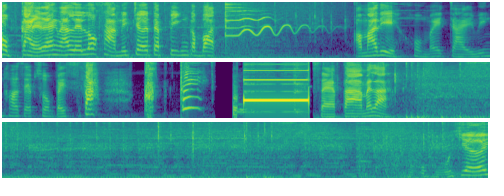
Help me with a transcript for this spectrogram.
ตบไก่แรกนั้นเลยโลกสามนี่เจอแต่ปิงกับบอทเอามาดิโหไม่ใจวิ่งเข้าเซฟโซนไปซะแสบตาไหมล่ะ หเฮ้ย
